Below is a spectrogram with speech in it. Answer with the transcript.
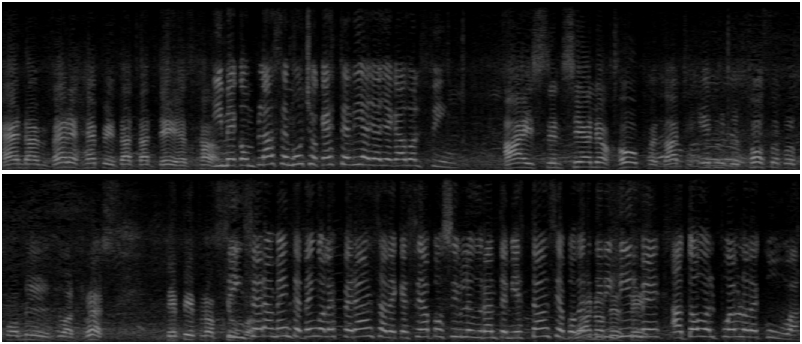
And I'm very happy that that day has come. Y me complace mucho que este día haya llegado al fin. I sincerely hope that it will be possible for me to address Sinceramente tengo la esperanza de que sea posible durante mi estancia poder dirigirme a todo el pueblo de Cuba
